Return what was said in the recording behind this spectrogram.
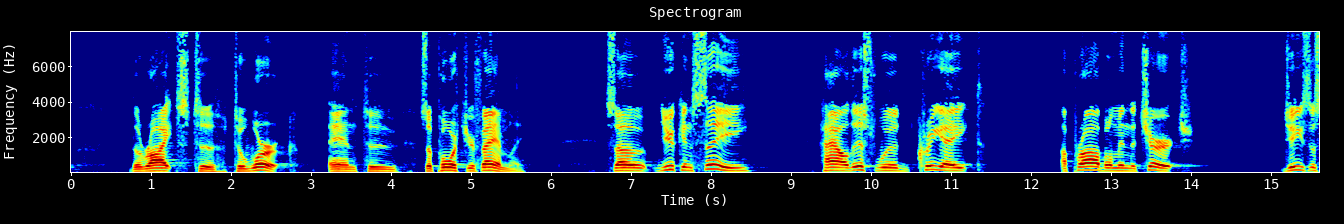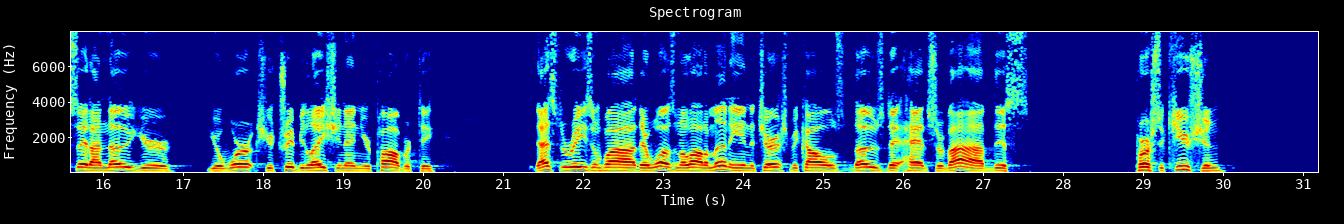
the rights to, to work and to support your family. So you can see how this would create a problem in the church. Jesus said, I know your, your works, your tribulation, and your poverty. That's the reason why there wasn't a lot of money in the church because those that had survived this persecution,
